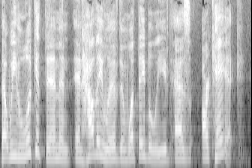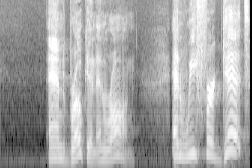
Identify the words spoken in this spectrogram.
that we look at them and, and how they lived and what they believed as archaic and broken and wrong. And we forget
